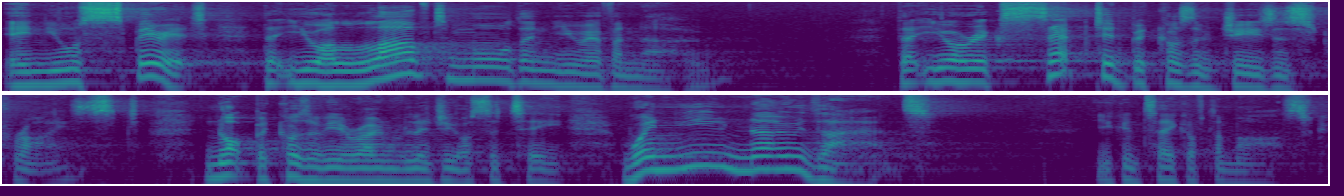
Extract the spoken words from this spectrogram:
in your spirit that you are loved more than you ever know, that you are accepted because of Jesus Christ, not because of your own religiosity. When you know that, you can take off the mask.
